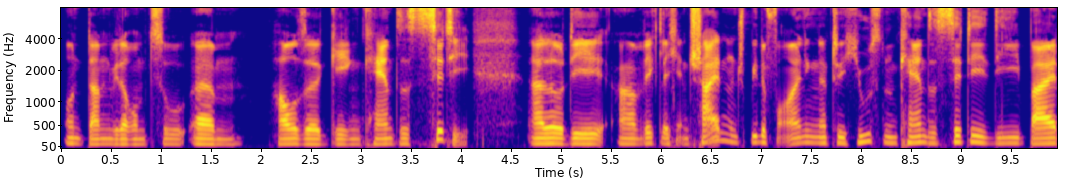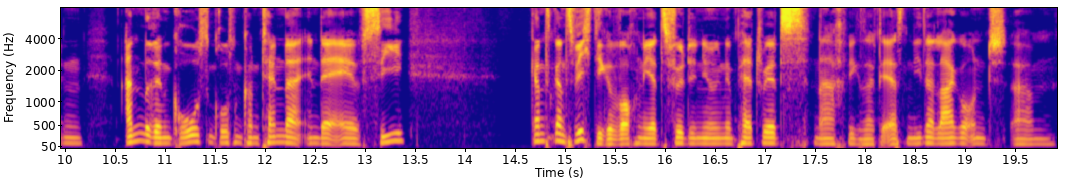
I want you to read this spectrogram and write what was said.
und dann wiederum zu ähm, Hause gegen Kansas City. Also die äh, wirklich entscheidenden Spiele, vor allen Dingen natürlich Houston und Kansas City, die beiden anderen großen, großen Contender in der AFC. Ganz, ganz wichtige Wochen jetzt für die New England Patriots nach, wie gesagt, der ersten Niederlage und ähm,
